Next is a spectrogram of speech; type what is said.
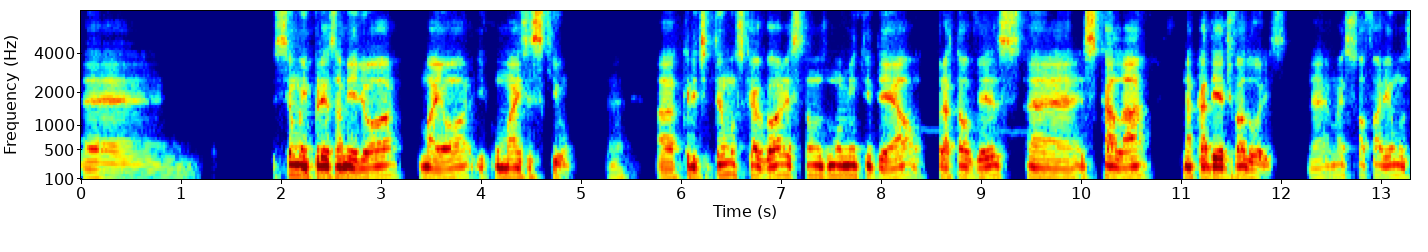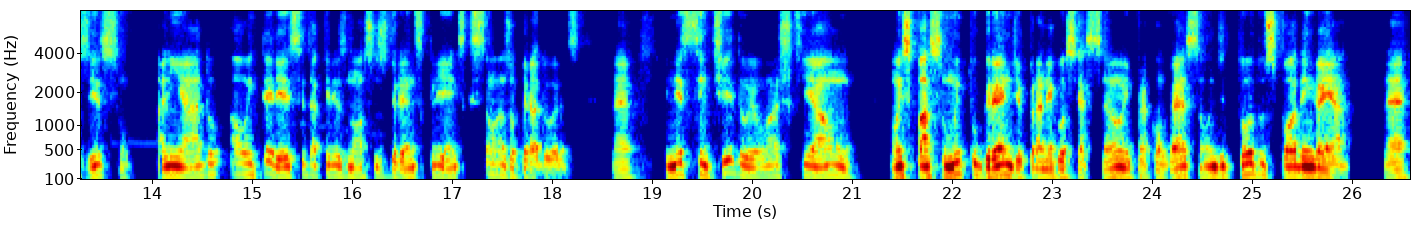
é, ser uma empresa melhor, maior e com mais skill. Né. Acreditamos que agora estamos no momento ideal para talvez é, escalar na cadeia de valores, né, mas só faremos isso alinhado ao interesse daqueles nossos grandes clientes, que são as operadoras. Né? E nesse sentido, eu acho que há um, um espaço muito grande para negociação e para conversa, onde todos podem ganhar. Né?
